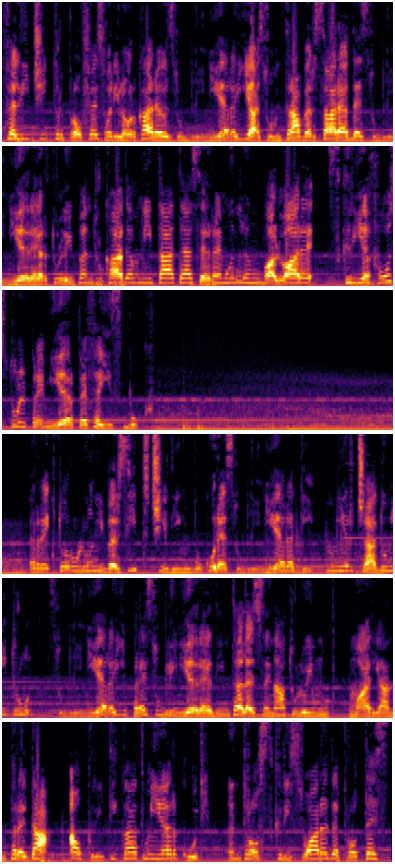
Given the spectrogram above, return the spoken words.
Felicit profesorilor care sublinierei asum traversarea de subliniere ertului pentru ca demnitatea se rămân în valoare, scrie fostul premier pe Facebook. Rectorul Universității din Bucure subliniere T. Mircea Dumitru, sublinierei presubliniere dintele Senatului MUP, Marian Preda, au criticat miercuri într-o scrisoare de protest,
